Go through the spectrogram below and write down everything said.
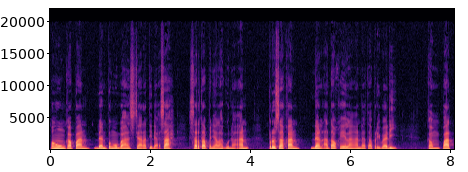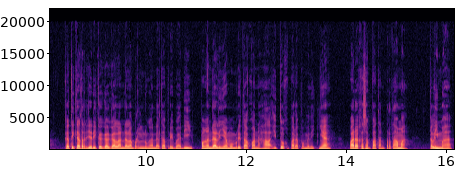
pengungkapan, dan pengubahan secara tidak sah, serta penyalahgunaan, perusakan, dan atau kehilangan data pribadi. Keempat, ketika terjadi kegagalan dalam perlindungan data pribadi, pengendalinya memberitahukan hal itu kepada pemiliknya pada kesempatan pertama. Kelima,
